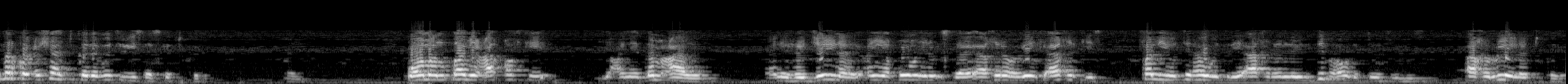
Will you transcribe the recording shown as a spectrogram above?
markuu ceshaha tukada witrigiisa iska tukado waman damica qofkii yani damcaayo yani rajaynaayo an yaquuma inuu istaago aakhirahu habeenka aakhirkiisa falyuutir ha witriye aakhira leyl dib ha u dhigto witrigiisa aakhiruleyl ha tukado.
